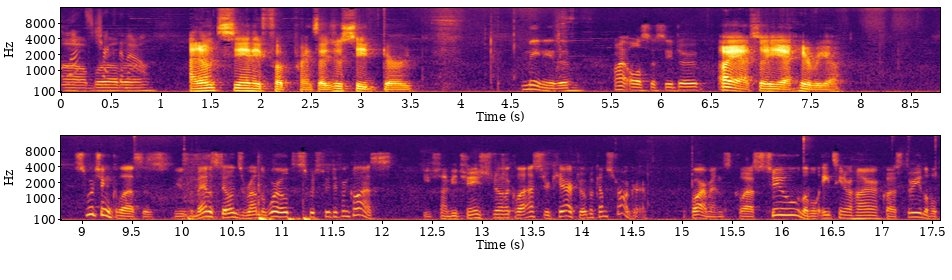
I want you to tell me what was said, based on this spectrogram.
Oh, Let's check them out. I don't see any footprints. I just see dirt. Me neither. I also see dirt. Oh yeah, so yeah, here we go. Switching classes. Use the mana stones around the world to switch to a different class. Each time you change to another class, your character will become stronger. Requirements: Class 2, level 18 or higher, Class 3, level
